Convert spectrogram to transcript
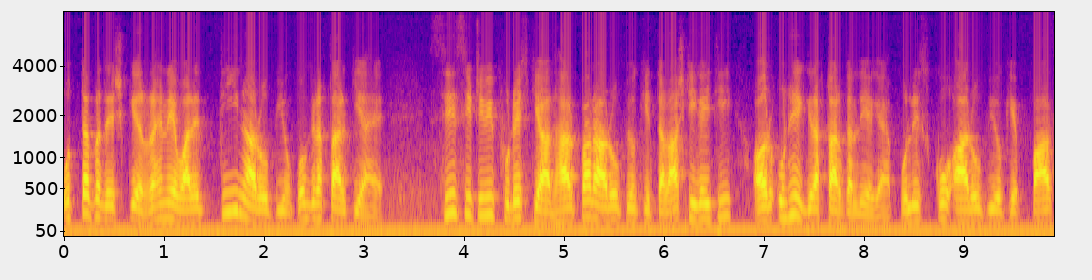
उत्तर प्रदेश के रहने वाले तीन आरोपियों को गिरफ़्तार किया है। सीसीटीवी फुटेज के आधार पर आरोपियों की तलाश की गई थी और उन्हें गिरफ़्तार कर लिया गया। पुलिस को आरोपियों के पास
